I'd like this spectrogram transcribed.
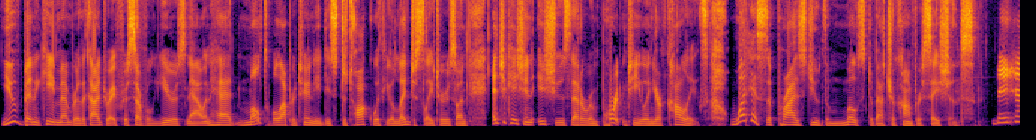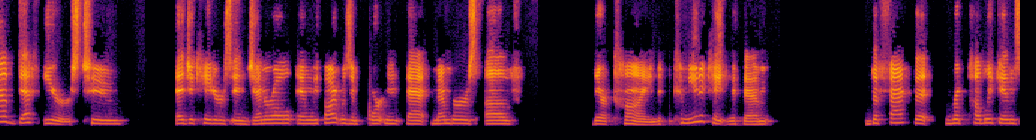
You've been a key member of the cadre for several years now and had multiple opportunities to talk with your legislators on education issues that are important to you and your colleagues. What has surprised you the most about your conversations? They have deaf ears to educators in general, and we thought it was important that members of their kind communicate with them the fact that Republicans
